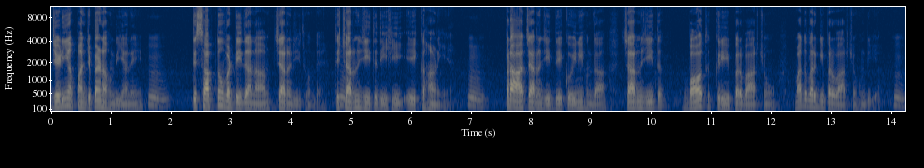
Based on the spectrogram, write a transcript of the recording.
ਜਿਹੜੀਆਂ ਪੰਜ ਭੈਣਾਂ ਹੁੰਦੀਆਂ ਨੇ ਹੂੰ। ਤੇ ਸਭ ਤੋਂ ਵੱਡੀ ਦਾ ਨਾਮ ਚਰਨਜੀਤ ਹੁੰਦਾ ਹੈ। ਤੇ ਚਰਨਜੀਤ ਦੀ ਹੀ ਇਹ ਕਹਾਣੀ ਹੈ। ਹੂੰ। ਭਰਾ ਚਰਨਜੀਤ ਦੇ ਕੋਈ ਨਹੀਂ ਹੁੰਦਾ। ਚਰਨਜੀਤ ਬਹੁਤ ਗਰੀਬ ਪਰਿਵਾਰ ਚੋਂ ਮੱਧ ਵਰਗੀ ਪਰਿਵਾਰ ਚੋਂ ਹੁੰਦੀ ਆ। ਹੂੰ।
